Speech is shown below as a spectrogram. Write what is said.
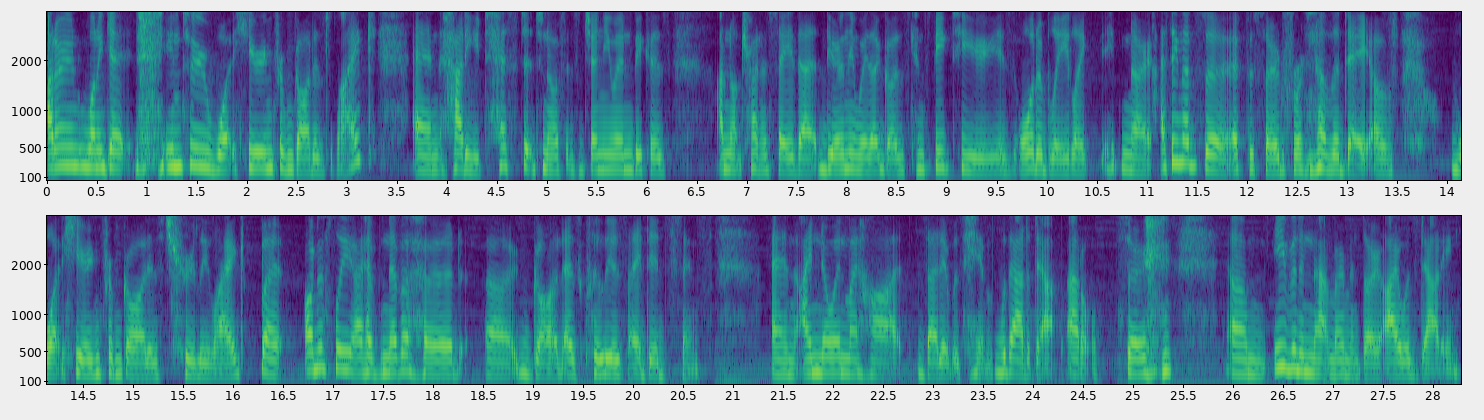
I don't want to get into what hearing from God is like and how do you test it to know if it's genuine because I'm not trying to say that the only way that God can speak to you is audibly. Like, no. I think that's an episode for another day of what hearing from God is truly like. But honestly, I have never heard uh, God as clearly as I did since. And I know in my heart that it was him, without a doubt at all. So um, even in that moment, though, I was doubting.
